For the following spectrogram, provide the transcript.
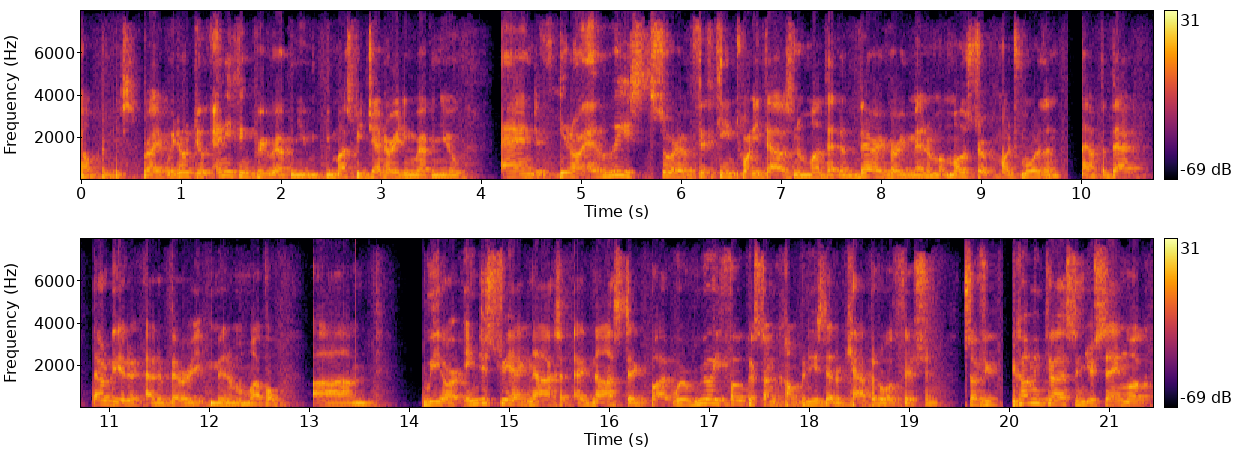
companies, right? We don't do anything pre revenue. You must be generating revenue. And you know, at least sort of 15, 20,000 a month at a very, very minimum. Most are much more than that, but that that would be at a, at a very minimum level. Um, we are industry agnostic, but we're really focused on companies that are capital efficient. So if you're coming to us and you're saying, look,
